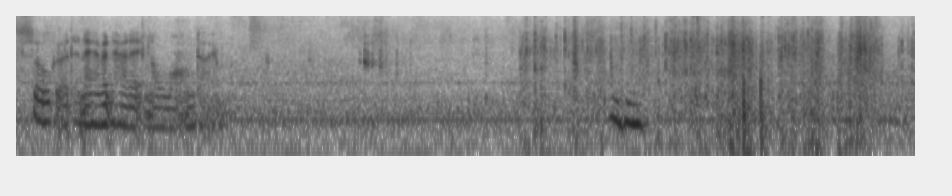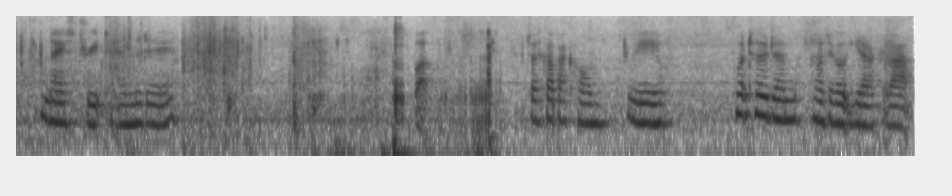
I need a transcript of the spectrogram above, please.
So good, and I haven't had it in a long time. Mm-hmm. Nice treat to end the day. But just got back home. We went to the gym, went to go eat after that.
